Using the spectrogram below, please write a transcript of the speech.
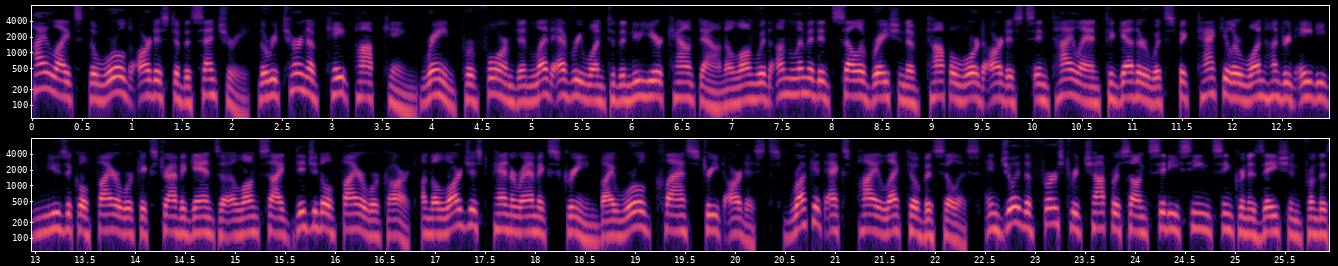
Highlights, the world artist of the century, the return of K-pop king, Rain, performed and led everyone to the New Year countdown along with unlimited celebration of top award artists in Thailand together with spectacular 180 musical firework extravaganza alongside digital firework art, on the largest panoramic screen by world-class street artists, Rucket X Pi Lectobacillus, enjoy the first Ratchaprasong city scene synchronization from the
